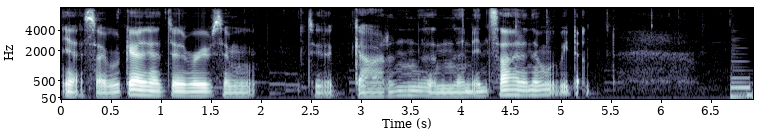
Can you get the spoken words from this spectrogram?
yeah so we'll go ahead do the roofs and we'll do the gardens and then inside and then we'll be done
